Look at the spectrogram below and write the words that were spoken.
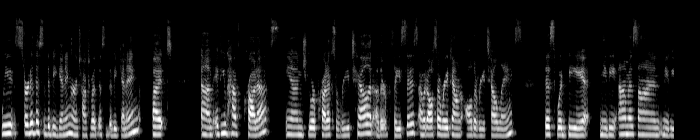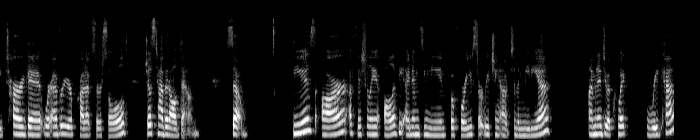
We started this at the beginning or talked about this at the beginning, but um, if you have products and your products retail at other places, I would also write down all the retail links. This would be maybe Amazon, maybe Target, wherever your products are sold, just have it all down. So these are officially all of the items you need before you start reaching out to the media. I'm going to do a quick recap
